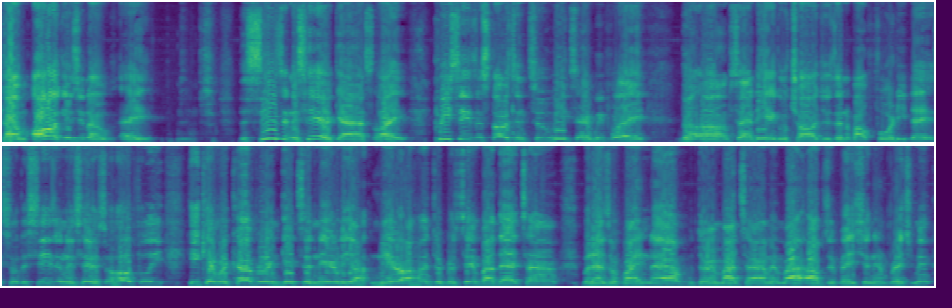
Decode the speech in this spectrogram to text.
come August, you know, hey, the season is here, guys. Like preseason starts in two weeks, and we play the um, San Diego Chargers in about 40 days. So the season is here. So hopefully he can recover and get to nearly uh, near 100% by that time. But as of right now, during my time and my observation in Richmond,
